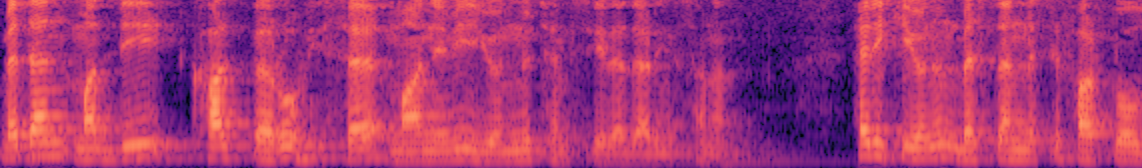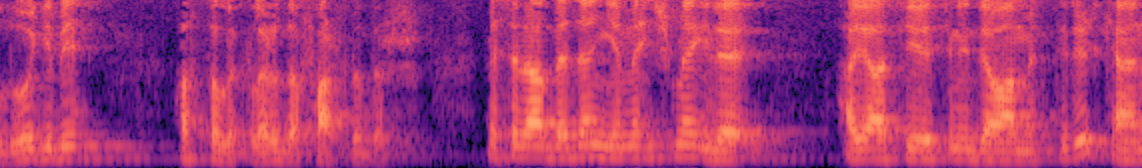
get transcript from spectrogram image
Beden maddi, kalp ve ruh ise manevi yönünü temsil eder insanın. Her iki yönün beslenmesi farklı olduğu gibi hastalıkları da farklıdır. Mesela beden yeme içme ile hayatiyetini devam ettirirken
